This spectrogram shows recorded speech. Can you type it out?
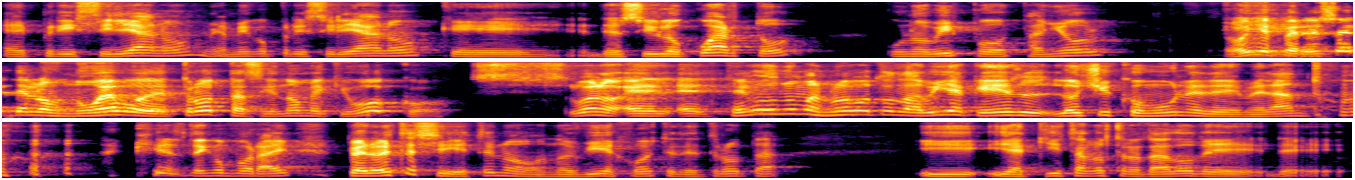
eh, Prisciliano, mi amigo Prisciliano, que del siglo IV, un obispo español. Oye, pero ese es de los nuevos de Trota, si no me equivoco. Bueno, tengo uno más nuevo todavía que es Lochis Comunes de Melanto, que tengo por ahí. Pero este sí, este no, no es viejo, este de Trota. Y, aquí están los tratados de,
